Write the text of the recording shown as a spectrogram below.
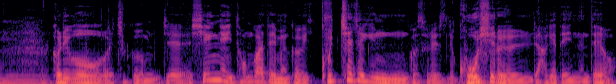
음. 그리고 지금 이제 시행령이 통과되면 그 구체적인 것으로 해서 이제 고시를 하게 돼 있는데요.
